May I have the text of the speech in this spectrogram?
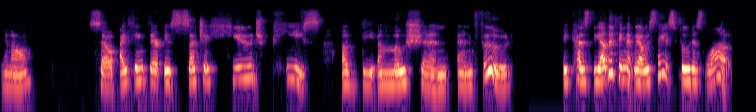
you know? So I think there is such a huge piece of the emotion and food because the other thing that we always say is food is love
